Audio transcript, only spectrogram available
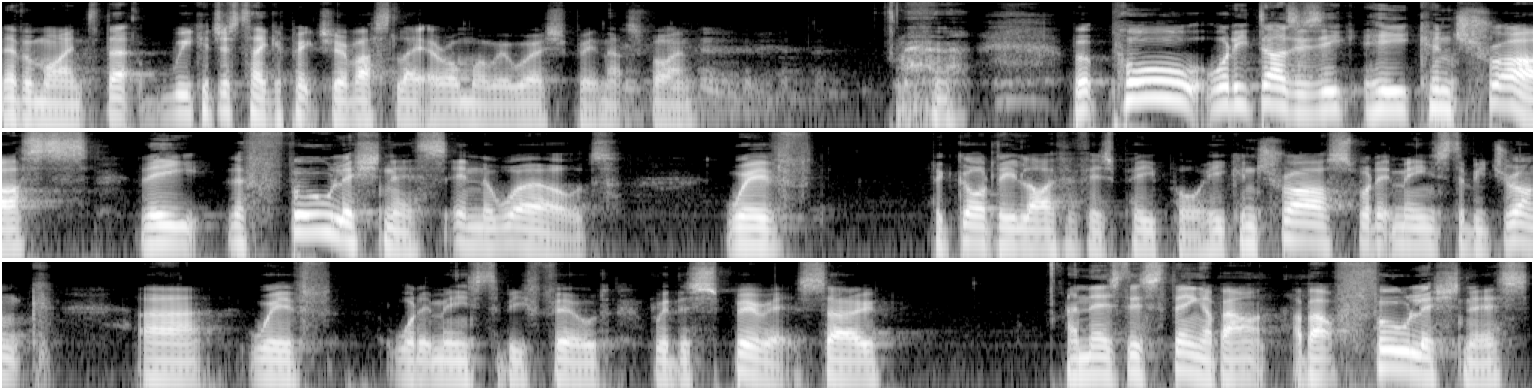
Never mind. That we could just take a picture of us later on when we're worshiping. That's fine. but Paul, what he does is he he contrasts the the foolishness in the world with the godly life of his people. He contrasts what it means to be drunk uh, with what it means to be filled with the Spirit. So and there's this thing about, about foolishness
